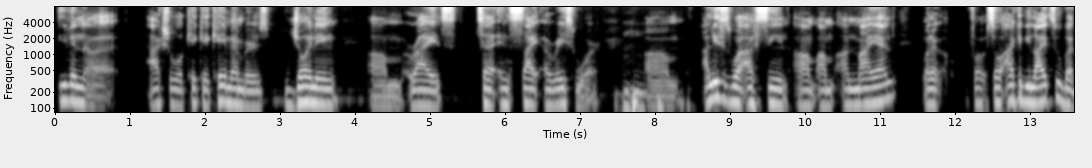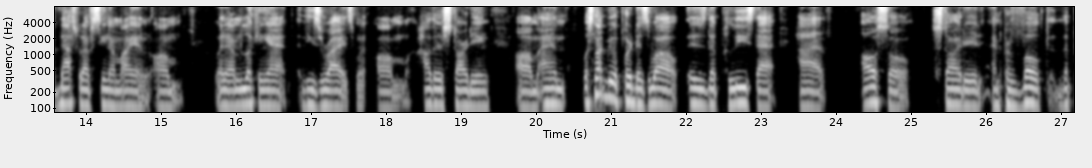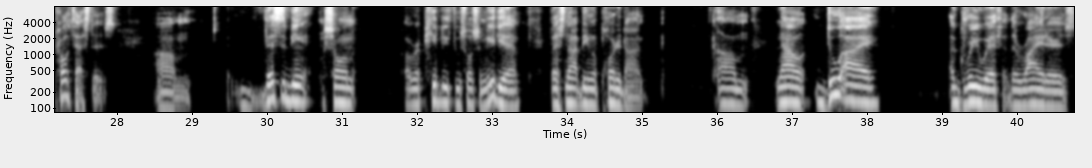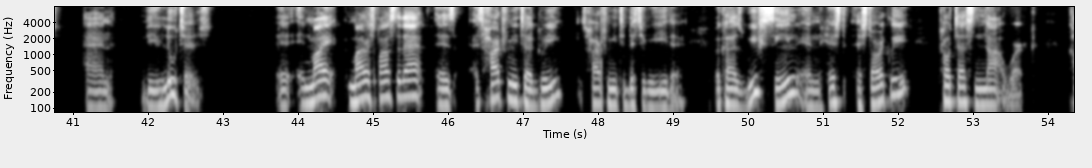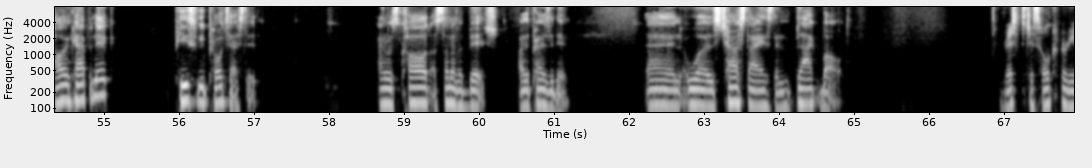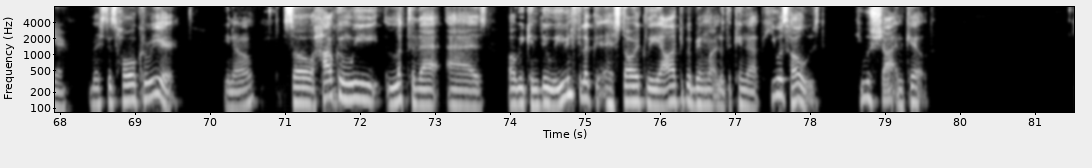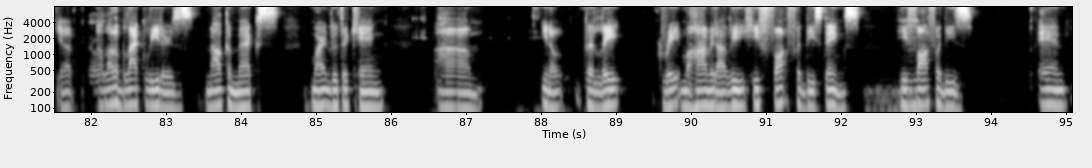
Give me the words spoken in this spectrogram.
even uh actual kkk members joining um riots to incite a race war Mhm. um at least is what i've seen um, um on my end when I, for, so i could be lied to but that's what i've seen on my end um when i'm looking at these riots um how they're starting um and what's not being reported as well is the police that have also started and provoked the protesters. Um this is being shown repeatedly through social media but it's not being reported on. Um now do i agree with the rioters and the looters. In my my response to that is it's hard for me to agree. It's hard for me to disagree either, because we've seen in hist- historically protests not work. Colin Kaepernick peacefully protested and was called a son of a bitch by the president and was chastised and blackballed. Risked his whole career. risked his whole career, you know? So how can we look to that as what we can do? Even if you look historically, a lot of people bring Martin Luther King up. He was hosed. He was shot and killed. Yep. you know? A lot of black leaders, Malcolm X, Martin Luther King, um, you know, the late great Muhammad Ali, he fought for these things. He Mhm. fought for these and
